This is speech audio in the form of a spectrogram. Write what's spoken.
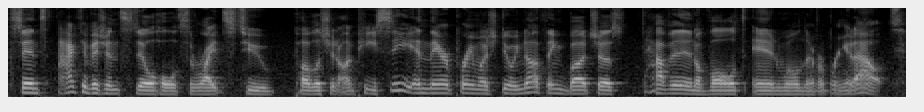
Since Activision still holds the rights to publish it on PC, and they're pretty much doing nothing but just have it in a vault and will never bring it out.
